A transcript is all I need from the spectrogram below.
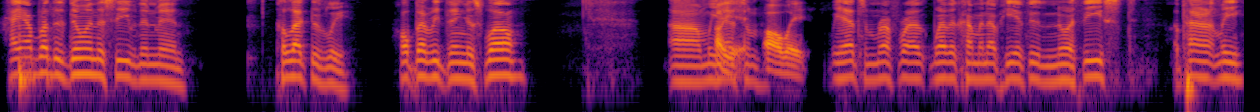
how y'all brothers doing this evening, man? Collectively. Hope everything is well. Um, we Oh had yeah, some always. we had some rough we- weather coming up here through the northeast apparently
